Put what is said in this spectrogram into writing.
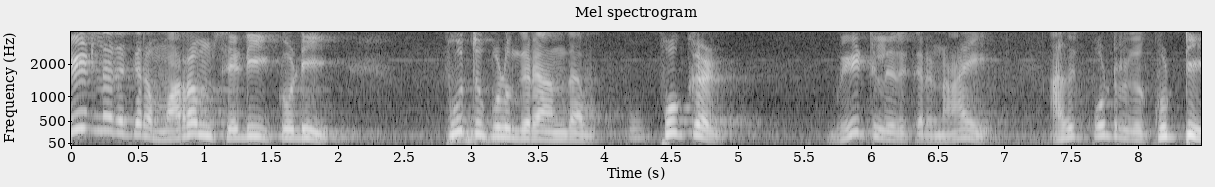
வீட்டில் இருக்கிற மரம் செடி கொடி பூத்து குலுங்குற அந்த பூ- பூக்கள் வீட்டில் இருக்கிற நாய் அதுக்கு போட்டிருக்க குட்டி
